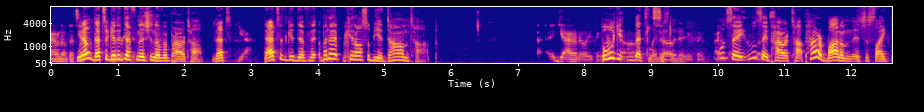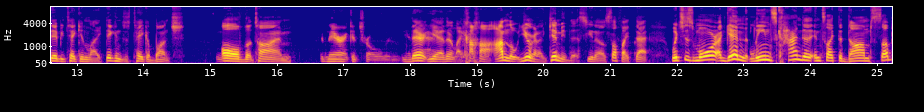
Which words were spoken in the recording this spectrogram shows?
I don't know if that's You know that's a good definition of a power top. That's Yeah. that's a good definition. But that could also be a dom top. Yeah, I don't know anything. But we'll get- that's later, later. We'll say we'll say power top. Power bottom. It's just like they'd be taking like they can just take a bunch Mm. all the time. And they're in control. And, and they're that. yeah they're like haha i'm the you're gonna give me this you know stuff like that which is more again leans kind of into like the dom sub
